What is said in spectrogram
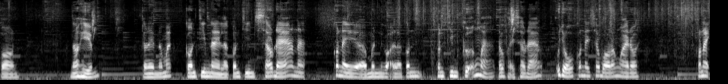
con. Nó hiếm, cho nên nó mắc. Con chim này là con chim sáo đá anh ạ. Con này ở mình gọi là con con chim cưỡng mà, đâu phải sao đá. Úi dồi, con này sao bò ra ngoài rồi. Con này.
